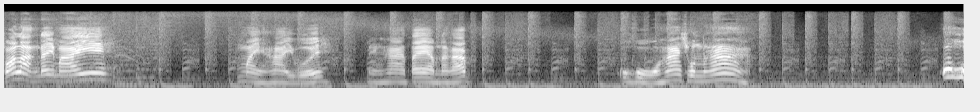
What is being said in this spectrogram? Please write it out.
ฝรั่งได้ไหมไม่ให้เว้ยแม่งห้าแต้มนะครับ โอ้โหห้าชนห้าโอ้โห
